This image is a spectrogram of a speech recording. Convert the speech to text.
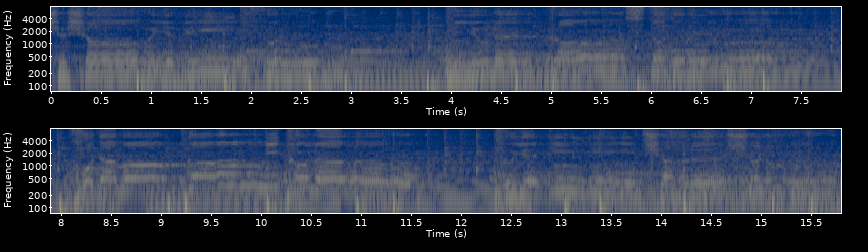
چشای بی فرو میونه راست و دروغ خودم گم می‌کنم توی این شهر شلوغ.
